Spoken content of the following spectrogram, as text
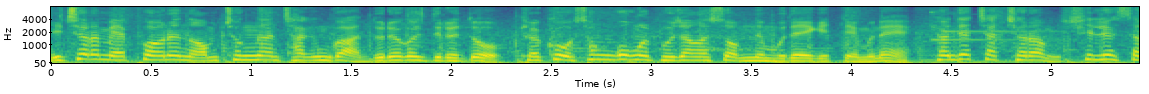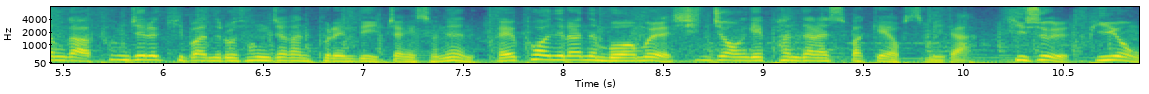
이처럼 F1은 엄청난 자금과 노력을 들여도 결코 성공을 보장할 수 없는 무대이기 때문에 현대차처럼 신뢰성과 품질을 기반으로 성장한 브랜드 입장에서는 F1이라는 모험을 신중하게 판단할 수밖에 없습니다. 기술, 비용,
